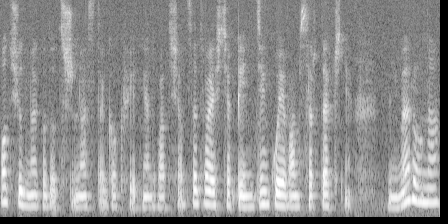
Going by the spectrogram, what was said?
od 7 do 13 kwietnia 2025. Dziękuję Wam serdecznie. Mimeruna.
